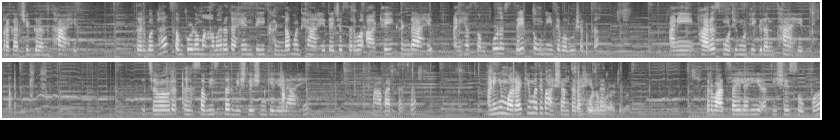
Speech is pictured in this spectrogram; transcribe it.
प्रकारचे ग्रंथ आहेत. तर बघा संपूर्ण महाभारत आहे आणि तेही खंडामध्ये आहे. त्याचे सर्व आठही खंड आहेत आणि हा संपूर्ण सेट तुम्ही इथे बघू शकता. आणि फारच मोठी मोठी ग्रंथ आहेत. त्याच्यावर सविस्तर विश्लेषण केलेलं आहे महाभारताचं. आणि हे मराठीमध्ये भाषांतर आहे संपूर्ण तर भाषा तर वाचायलाही अतिशय सोपं.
